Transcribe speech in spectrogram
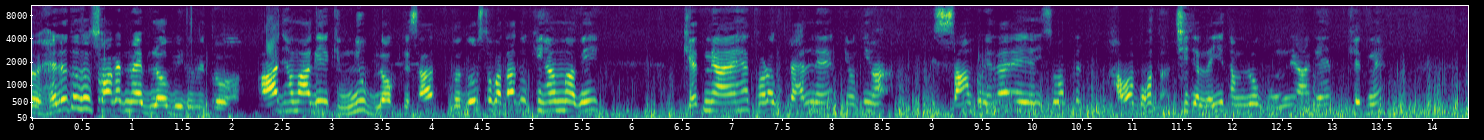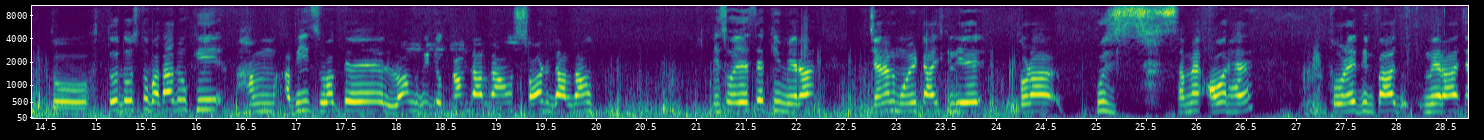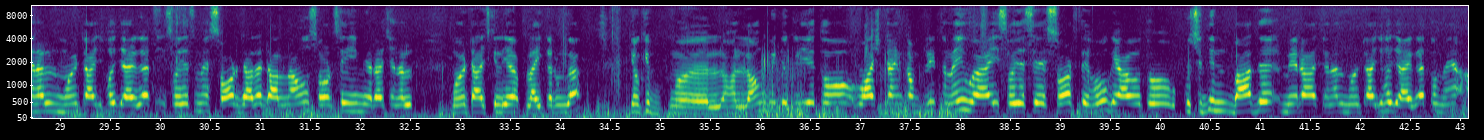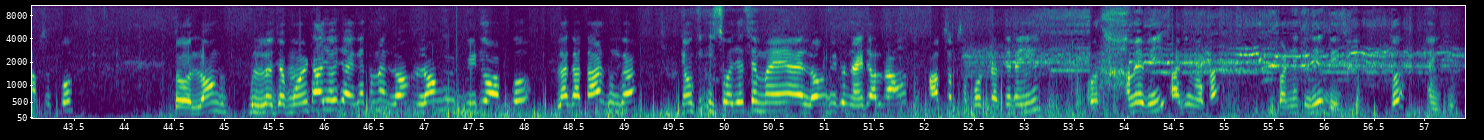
तो हेलो दोस्तों, स्वागत है ब्लॉग वीडियो में। तो आज हम आगे एक न्यू ब्लॉग के साथ। तो दोस्तों, बता दो कि हम अभी खेत में आए हैं थोड़ा टहलने, क्योंकि वहाँ शाम को वेला है, इस वक्त हवा बहुत अच्छी चल रही है तो हम लोग घूमने आ गए हैं खेत में। तो तो दोस्तों, बता दो कि हम अभी इस वक्त लॉन्ग वीडियो कम डाल रहा हूँ शॉर्ट डाल रहा हूँ। इस वजह से कि मेरा चैनल मोनिटाइज के लिए थोड़ा कुछ समय और है। थोड़े दिन बाद मेरा चैनल मोनिटाइज हो जाएगा तो इस वजह से मैं शॉर्ट ज़्यादा डाल रहा हूँ। शॉर्ट से ही मेरा चैनल मोनिटाइज के लिए अप्लाई करूँगा। क्योंकि लॉन्ग वीडियो के लिए तो वॉच टाइम कंप्लीट नहीं हुआ है। इस वजह से शॉर्ट से हो गया हो तो कुछ दिन बाद मेरा चैनल मोनिटाइज हो जाएगा तो मैं आप सबको तो लॉन्ग जब मोनिटाइज हो जाएगा तो मैं लॉन्ग लॉन्ग वीडियो आपको लगातार दूँगा। क्योंकि इस वजह से मैं लॉन्ग वीडियो नहीं डाल रहा हूँ। तो आप सब सपोर्ट करते रहिए और हमें भी आगे मौका बढ़ने के लिए दीजिए तो थैंक यू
